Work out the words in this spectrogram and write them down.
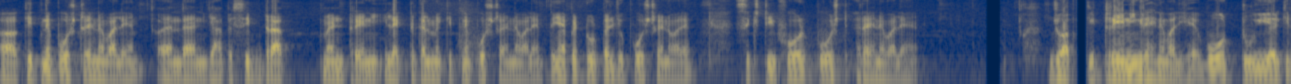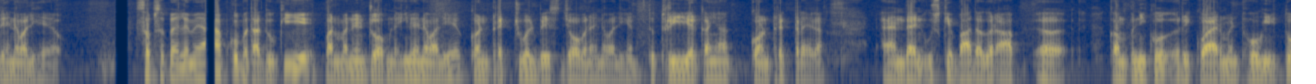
आ, कितने पोस्ट रहने वाले हैं एंड देन यहाँ पे shift draft man training electrical में कितने पोस्ट रहने वाले हैं? तो यहाँ पे टोटल जो पोस्ट रहने वाले हैं सिक्सटी फोर पोस्ट रहने वाले हैं। जो आपकी ट्रेनिंग रहने वाली है, वो टू ईयर की रहने वाली है। सबसे पहले मैं आपको बता दूँ कि ये परमानेंट जॉब नहीं रहने वाली है कॉन्ट्रेक्चुअल बेस्ड जॉब रहने वाली है। तो थ्री ईयर का यहाँ कॉन्ट्रैक्ट रहेगा। एंड देन उसके बाद अगर आप कंपनी को रिक्वायरमेंट होगी तो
